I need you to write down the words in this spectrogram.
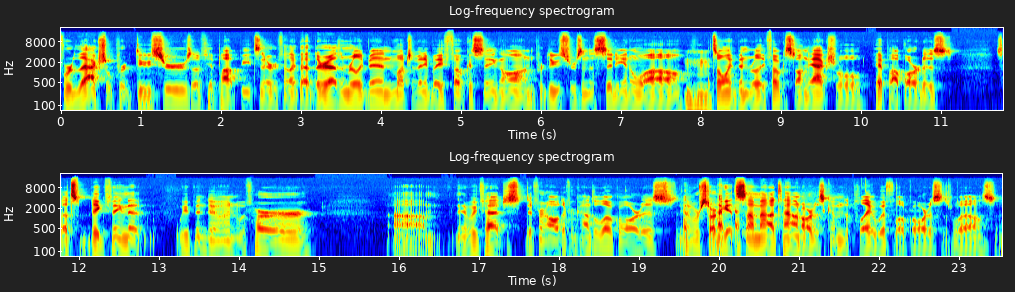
for the actual producers of hip hop beats and everything like that. There hasn't really been much of anybody focusing on producers in the city in a while. It's only been really focused on the actual hip hop artists. So that's a big thing that we've been doing with her. Um, and we've had just different, all different kinds of local artists, and then we're starting to get some out of town artists coming to play with local artists as well. So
